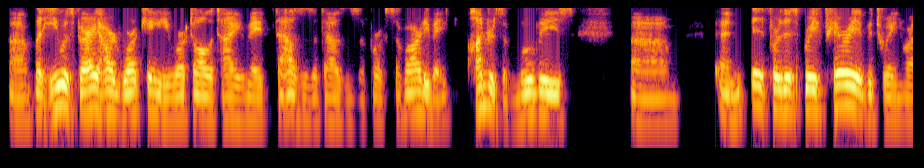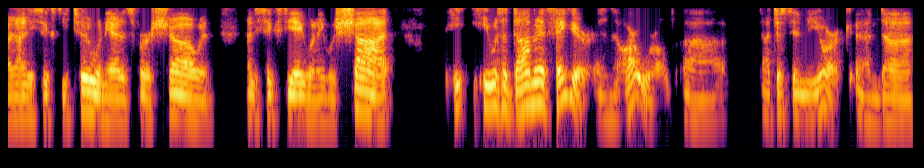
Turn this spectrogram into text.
Uh, but he was very hardworking. He worked all the time. He made thousands and thousands of works of art. He made hundreds of movies. Um, and for this brief period between around 1962 when he had his first show and 1968 when he was shot, he, he was a dominant figure in the art world, uh, not just in New York. And uh,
